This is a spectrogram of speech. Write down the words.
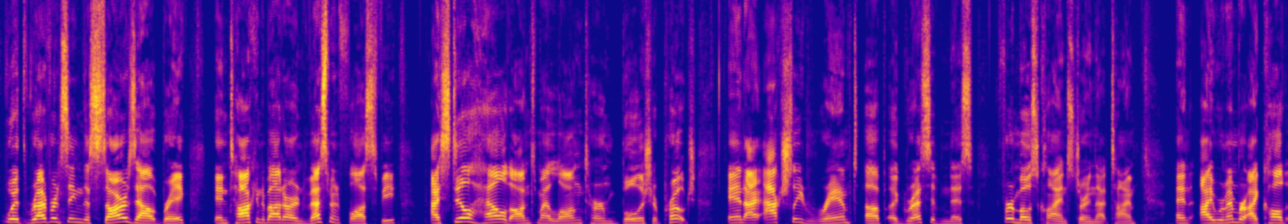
with referencing the SARS outbreak and talking about our investment philosophy, I still held onto my long term bullish approach. And I actually ramped up aggressiveness for most clients during that time. And I remember I called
